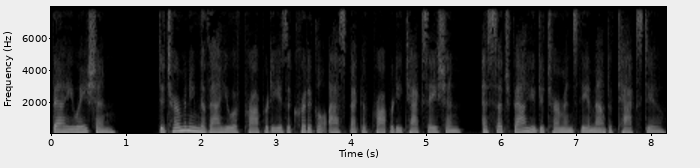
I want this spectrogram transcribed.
Valuation Determining the value of property is a critical aspect of property taxation, as such value determines the amount of tax due.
